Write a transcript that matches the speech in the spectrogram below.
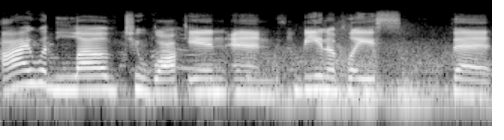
I would love to walk in and be in a place that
